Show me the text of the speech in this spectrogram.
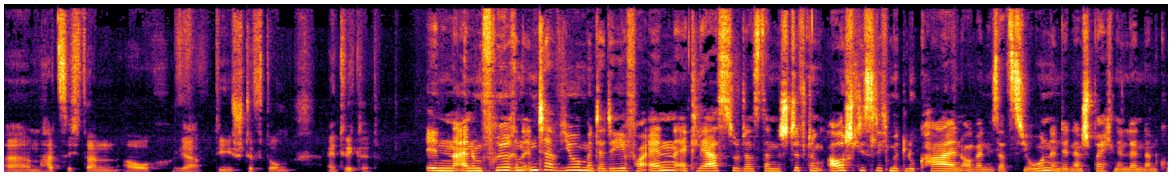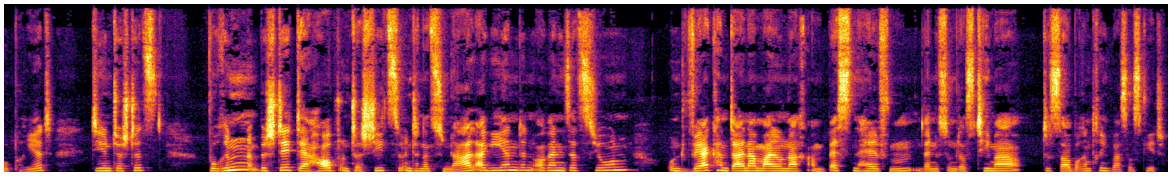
ähm, hat sich dann auch ja, die Stiftung entwickelt. In einem früheren Interview mit der DGVN erklärst du, dass deine Stiftung ausschließlich mit lokalen Organisationen in den entsprechenden Ländern kooperiert, die unterstützt. Worin besteht der Hauptunterschied zu international agierenden Organisationen und wer kann deiner Meinung nach am besten helfen, wenn es um das Thema des sauberen Trinkwassers geht?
